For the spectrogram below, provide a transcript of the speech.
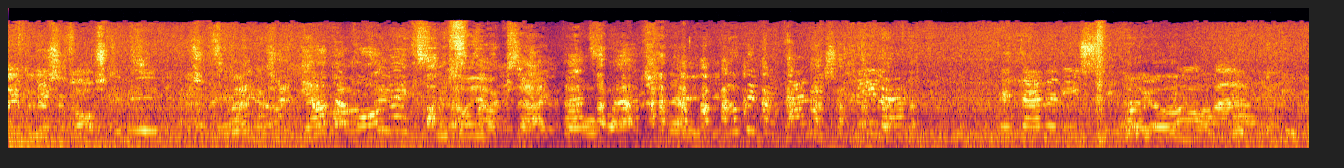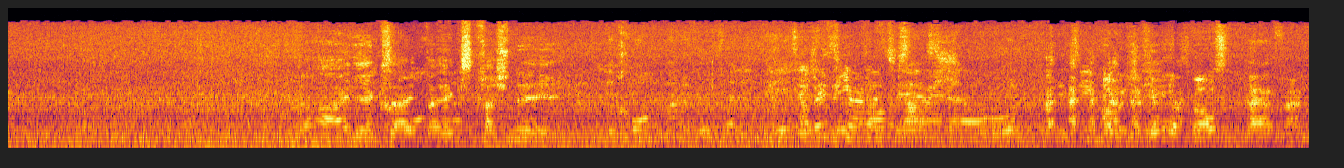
Eben, das ist mehr. Ja, da oben Ich habe ja gesagt, da oben hat es Schnee. Schau, dort hinten ist die Kille. Hinten ist sie. Oh ja. Oh wow. Der Heini hat gesagt, da hätte es keinen Schnee. Aber jetzt gehen wir. Aber die fast perfekt.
